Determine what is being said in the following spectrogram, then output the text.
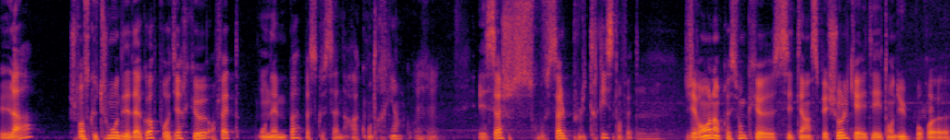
Là, je pense que tout le monde est d'accord pour dire que, en fait, on n'aime pas parce que ça ne raconte rien. quoi. Mhm. Et ça, je trouve ça le plus triste, en fait. J'ai vraiment l'impression que c'était un special qui a été étendu pour euh,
